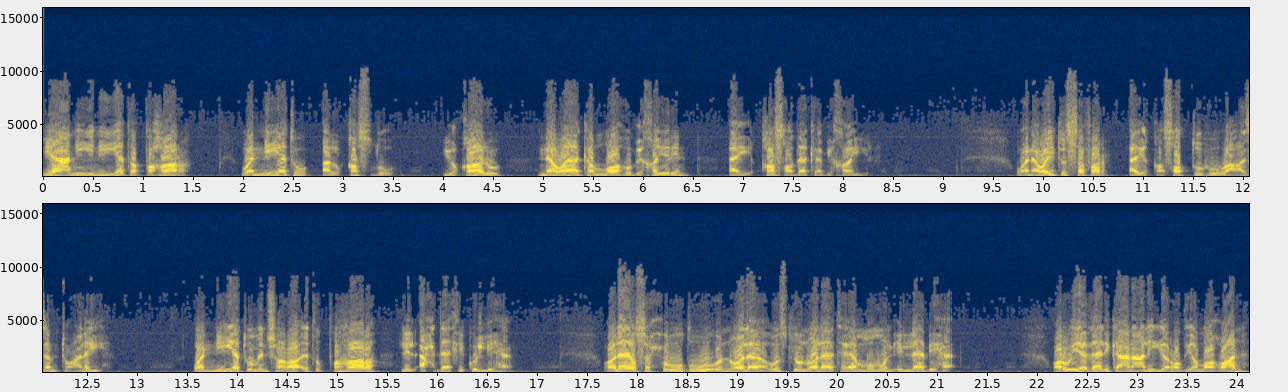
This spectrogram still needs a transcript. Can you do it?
يعني نية الطهارة. والنية القصد. يقال نواك الله بخير أي قصدك بخير. ونويت السفر أي قصدته وعزمت عليه. والنية من شرائط الطهارة للأحداث كلها. ولا يصح وضوء ولا غسل ولا تيمم إلا بها. وروي ذلك عن علي رضي الله عنه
